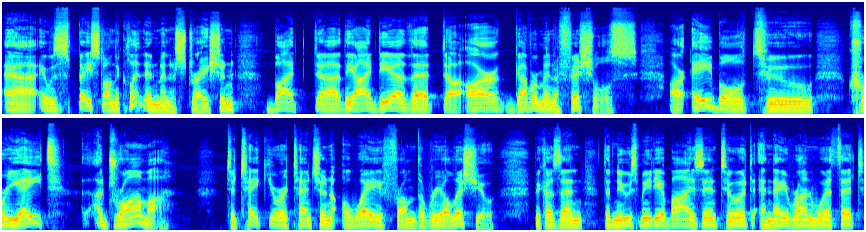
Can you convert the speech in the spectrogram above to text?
Uh, it was based on the Clinton administration, but uh, the idea that uh, our government officials are able to create a drama to take your attention away from the real issue because then the news media buys into it and they run with it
